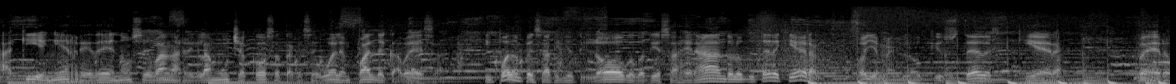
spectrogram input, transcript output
Aquí en RD no se van a arreglar muchas cosas hasta que se vuelen par de cabeza. Y pueden pensar que yo estoy loco, que estoy exagerando, lo que ustedes quieran. Óyeme, lo que ustedes quieran. Pero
